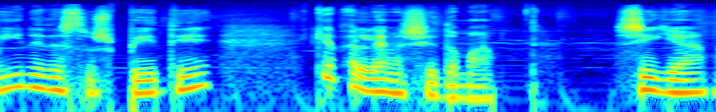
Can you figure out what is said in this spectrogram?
μείνετε στο σπίτι και τα λέμε σύντομα. Σίγια!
